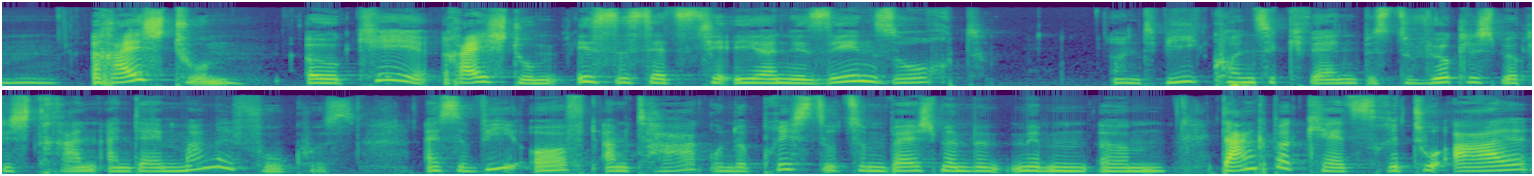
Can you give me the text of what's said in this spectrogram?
Hm, Reichtum. Okay, Reichtum. Ist es jetzt hier eher eine Sehnsucht? Und wie konsequent bist du wirklich, wirklich dran an deinem Mangelfokus? Also wie oft am Tag unterbrichst du zum Beispiel mit, mit dem ähm, Dankbarkeitsritual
